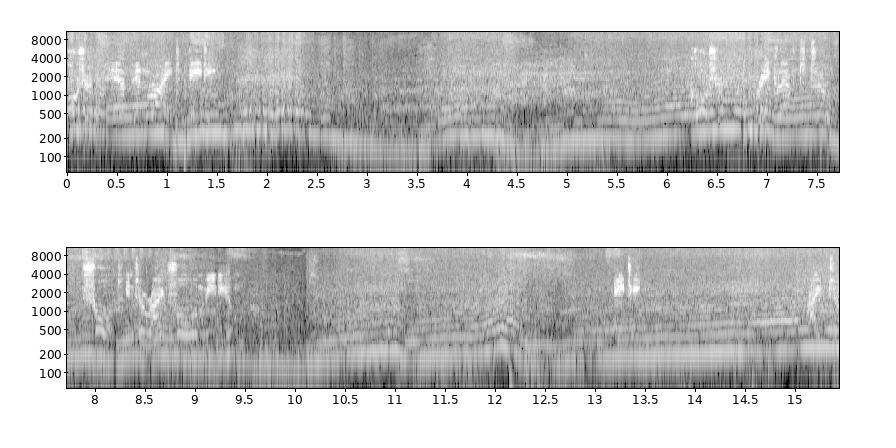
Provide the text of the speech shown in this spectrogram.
Caution, hairpin right, 80. Caution, brake left 2, short into right 4, medium. 80. Right 2,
